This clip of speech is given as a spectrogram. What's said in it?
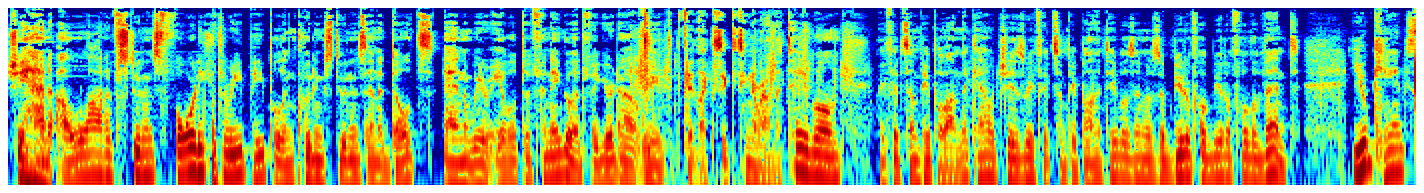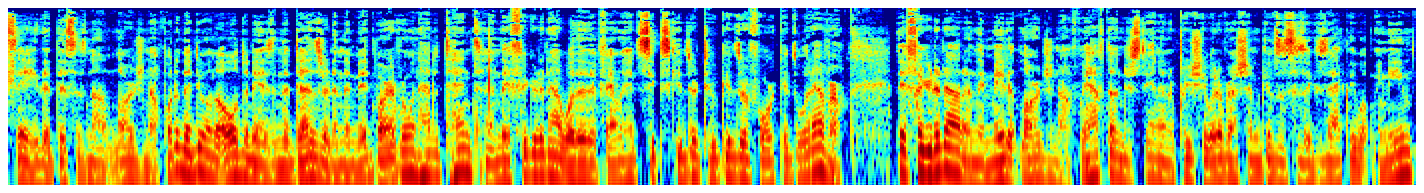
she had a lot of students, 43 people, including students and adults, and we were able to finagle it, figure it out. We fit like 16 around the table. We fit some people on the couches. We fit some people on the tables, and it was a beautiful, beautiful event. You can't say that this is not large enough. What did they do in the older days in the desert, in the midbar? Everyone had a tent, and they figured it out, whether the family had six kids or two kids or four kids, whatever. They figured it out, and they made it large enough. We have to understand and appreciate whatever Hashem gives us is exactly what we need.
